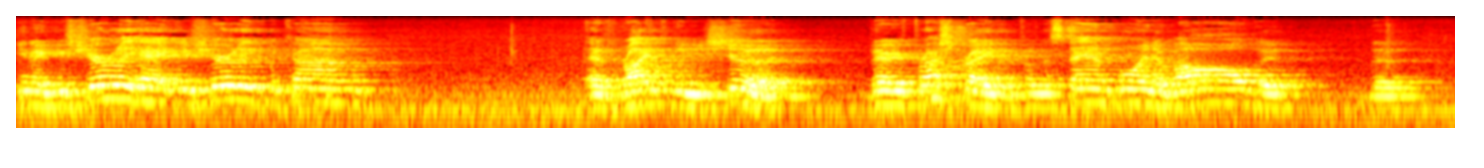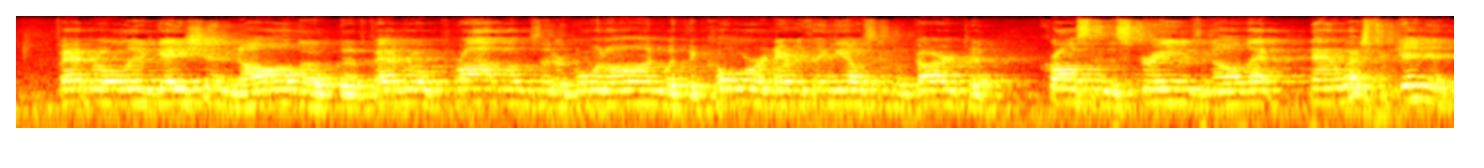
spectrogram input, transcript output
You know, you surely have, you surely become, as rightfully you should, very frustrated from the standpoint of all the, the federal litigation and all the, the federal problems that are going on with the Corps and everything else in regard to crossing the streams and all that. Now in West Virginia,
